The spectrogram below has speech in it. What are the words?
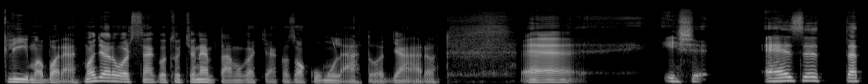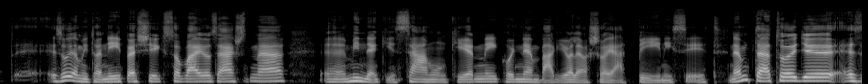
klímabarát Magyarországot, hogyha nem támogatják az akkumulátorgyárat. És ez tehát ez olyan, mint a népességszabályozásnál mindenkin számon kérnék, hogy nem vágja le a saját péniszét. Nem? Tehát, hogy ez,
